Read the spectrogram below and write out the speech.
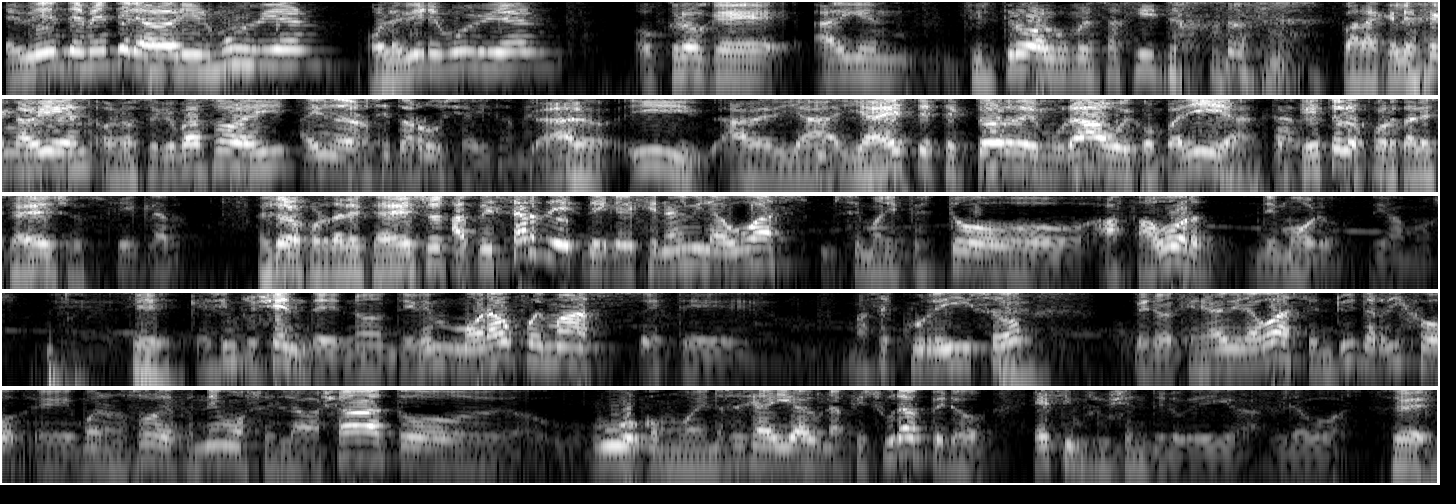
Evidentemente le va a venir muy bien, o le viene muy bien, o creo que alguien filtró algún mensajito para que les venga bien, o no sé qué pasó ahí. Hay un olorcito a Rusia ahí también. Claro, y a ver, y a, y a este sector de Murao y compañía, porque esto lo fortalece a ellos. Sí, claro. Esto lo fortalece a ellos. A pesar de, de que el general Vilaboas se manifestó a favor de Moro, digamos, eh, Sí. que es influyente, ¿no? Morao fue más, este, más escurridizo, Sí. pero el general Vilaboas en Twitter dijo, eh, bueno, nosotros defendemos el lavallato, hubo como, no sé si hay alguna fisura, pero es influyente lo que diga Vilaboas. Sí.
